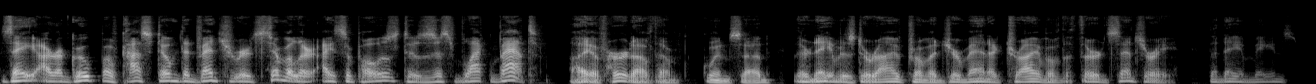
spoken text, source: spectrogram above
They are a group of costumed adventurers similar, I suppose, to this Black Bat. I have heard of them, Quinn said. Their name is derived from a Germanic tribe of the third century. The name means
